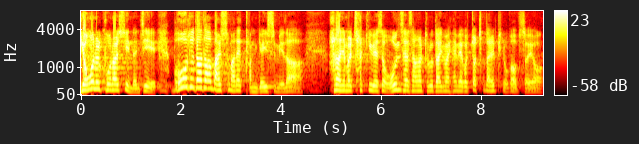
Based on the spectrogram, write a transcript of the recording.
영혼을 구원할 수 있는지 모두 다 다 말씀 안에 담겨 있습니다. 하나님을 찾기 위해서 온 세상을 두루다니며 헤매고 쫓아다닐 필요가 없어요.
